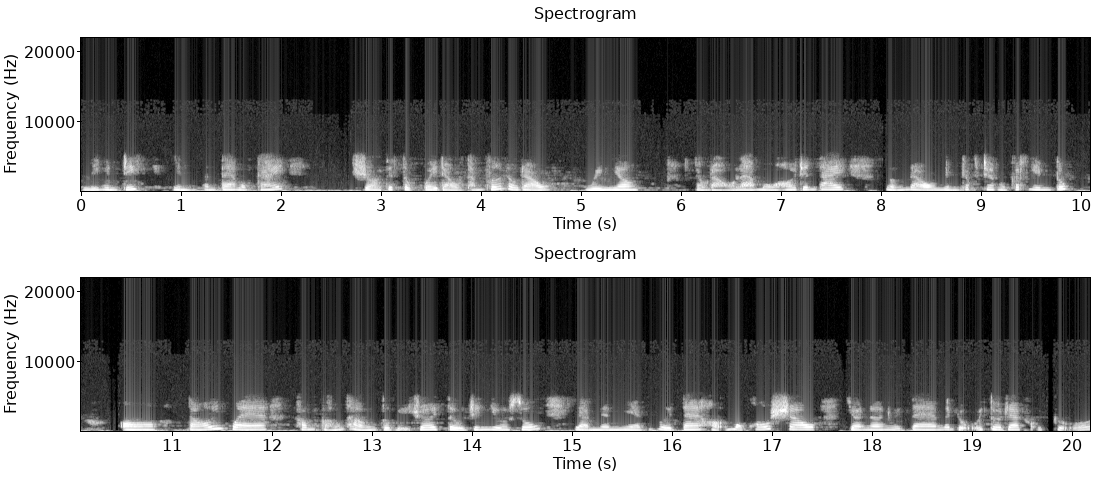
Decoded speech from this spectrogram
Lý Minh Triết nhìn anh ta một cái, rồi tiếp tục quay đầu thẩm vấn đầu đầu. Nguyên nhân, đầu đầu là mồ hôi trên tay, ngẩng đầu nhìn cấp trên một cách nghiêm túc. Ồ, Tối qua, không cẩn thận tôi bị rơi từ trên giường xuống, làm nền nhà của người ta hở một hố sâu, cho nên người ta mới đuổi tôi ra khỏi cửa.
